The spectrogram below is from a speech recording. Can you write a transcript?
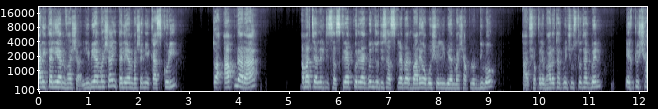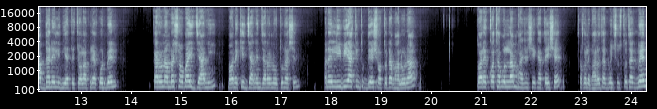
আর ইতালিয়ান ভাষা, লিবিয়ান ভাষা, ইতালিয়ান ভাষা নিয়ে কাজ করি। তো আপনারা আমার চ্যানেলটি সাবস্ক্রাইব করে রাখবেন। যদি সাবস্ক্রাইবার বাড়ে, অবশ্যই লিবিয়ান ভাষা আপলোড দিব। আর সকলে ভালো থাকবেন, সুস্থ থাকবেন। একটু সাবধানে লিবিয়াতে চলাফেরা করবেন। কারণ আমরা সবাই জানি বা অনেকেই জানেন যারা নতুন আসেন মানে লিবিয়া কিন্তু দেশ অতটা ভালো না। তো অনেক কথা বললাম, ভাষা শেখাতে এসে। সকলে ভালো থাকবেন, সুস্থ থাকবেন।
